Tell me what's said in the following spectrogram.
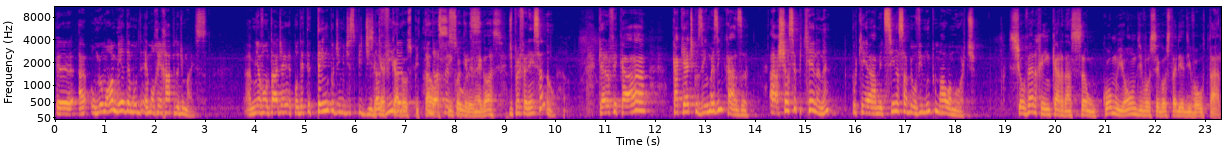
É, a, o meu maior medo é, é, morrer rápido demais. A minha vontade é poder ter tempo de me despedir Você da quer vida ficar no hospital e das assim pessoas. com aquele negócio? De preferência, não. Quero ficar caquéticozinho, mas em casa. A chance é pequena, né? Porque a medicina sabe ouvir muito mal a morte. Se houver reencarnação, como e onde você gostaria de voltar?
